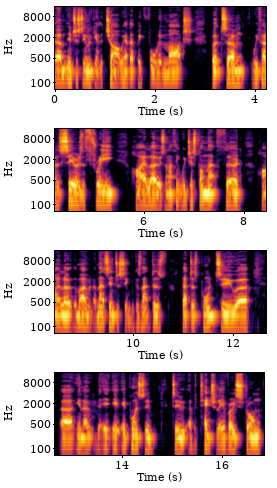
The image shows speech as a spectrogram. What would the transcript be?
um, interesting looking at the chart. We had that big fall in March, but um, we've had a series of three high lows, and I think we're just on that third high low at the moment, and that's interesting because that does that does point to uh, uh, you know it, it, points to to a potentially a very strong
